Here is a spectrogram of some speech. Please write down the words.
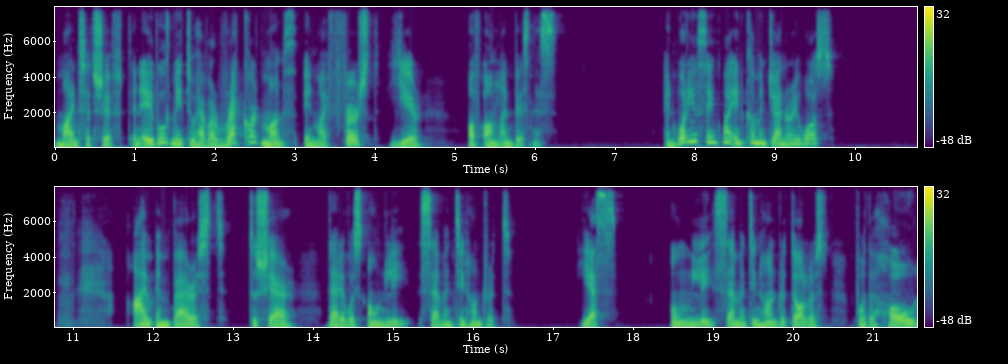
mindset shift enabled me to have a record month in my first year of online business. And what do you think my income in January was? I'm embarrassed to share that it was only 1700. Yes, only $1700 for the whole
